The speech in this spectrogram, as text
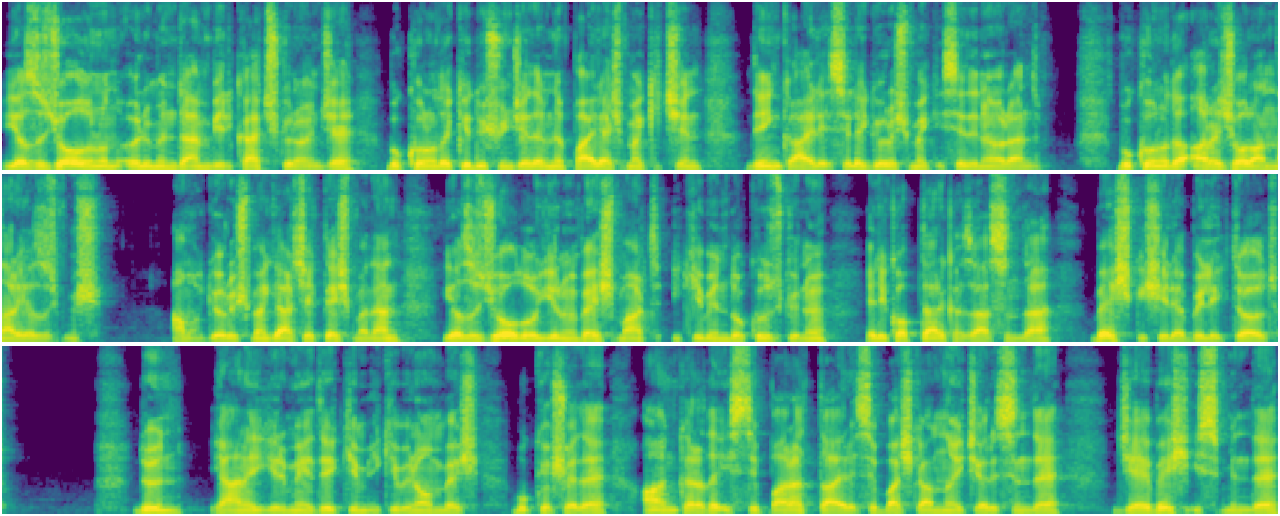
Yazıcıoğlu'nun ölümünden birkaç gün önce bu konudaki düşüncelerini paylaşmak için Dink ailesiyle görüşmek istediğini öğrendim. Bu konuda aracı olanlar yazışmış. Ama görüşme gerçekleşmeden Yazıcıoğlu 25 Mart 2009 günü helikopter kazasında 5 kişiyle birlikte öldü. Dün yani 27 Ekim 2015 bu köşede Ankara'da İstihbarat Dairesi Başkanlığı içerisinde C5 isminde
